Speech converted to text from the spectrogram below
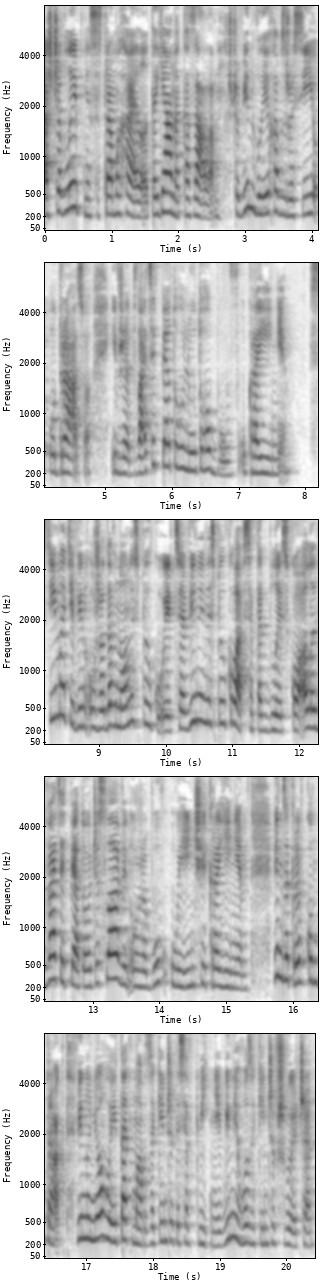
А ще в липні сестра Михайла Таяна казала, що він виїхав з Росії одразу і вже 25 лютого був в Україні. З Тімоті він уже давно не спілкується. Він і не спілкувався так близько, але 25 числа він уже був у іншій країні. Він закрив контракт. Він у нього і так мав закінчитися в квітні. Він його закінчив швидше.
